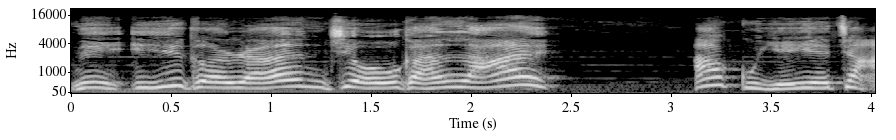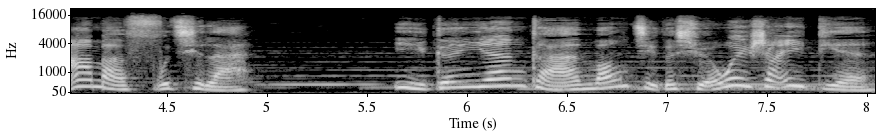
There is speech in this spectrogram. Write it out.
你一个人就敢来？阿古爷爷将阿满扶起来，一根烟杆往几个穴位上一点，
